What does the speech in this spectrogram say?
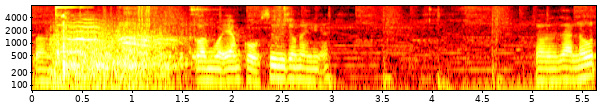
Vâng. Còn một em cổ sư trong này nữa. Cho ra lốt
